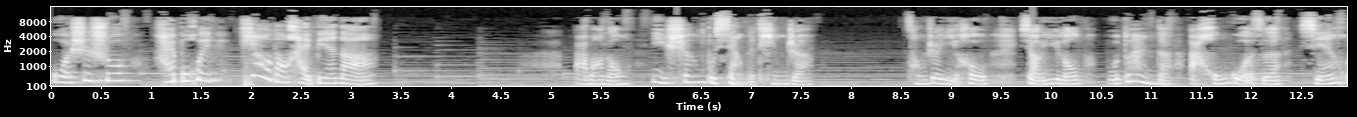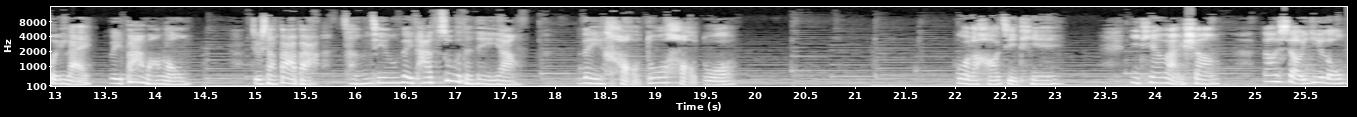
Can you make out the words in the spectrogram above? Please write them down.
我是说还不会跳到海边呢。霸王龙一声不响地听着。从这以后，小翼龙不断地把红果子衔回来喂霸王龙，就像爸爸曾经为他做的那样，喂好多好多。过了好几天，一天晚上。当小翼龙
